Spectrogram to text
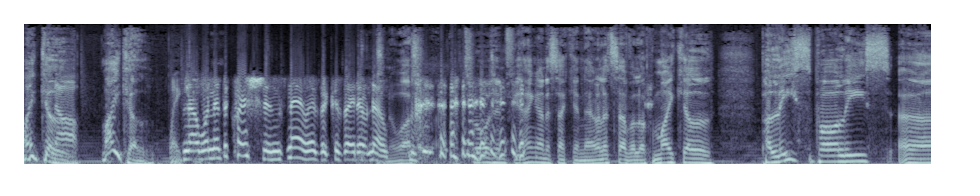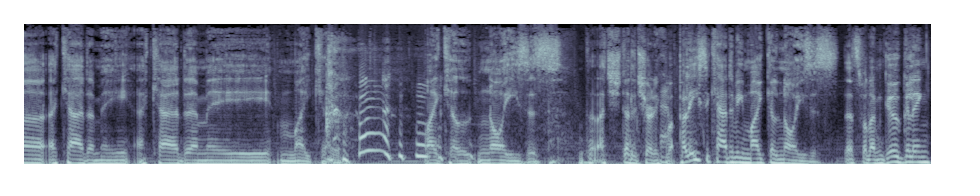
Michael? No. Michael? Now, one of the questions now, is it? Because I don't know. You know what? I'll throw it in for you. Hang on a second now. Let's have a look. Michael, Police, Police, uh, Academy, Academy, Michael. Michael Noises. That, that'll surely come up. Police Academy, Michael Noises. That's what I'm Googling.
